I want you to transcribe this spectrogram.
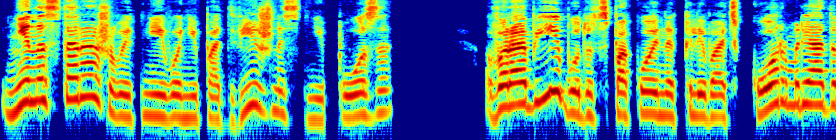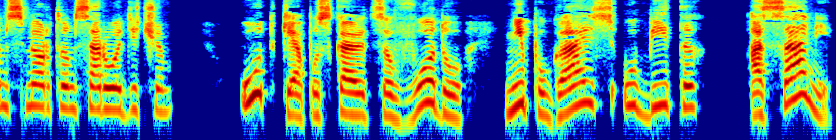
Не настораживает ни его неподвижность, ни поза. Воробьи будут спокойно клевать корм рядом с мертвым сородичем, утки опускаются в воду, не пугаясь убитых, а сами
